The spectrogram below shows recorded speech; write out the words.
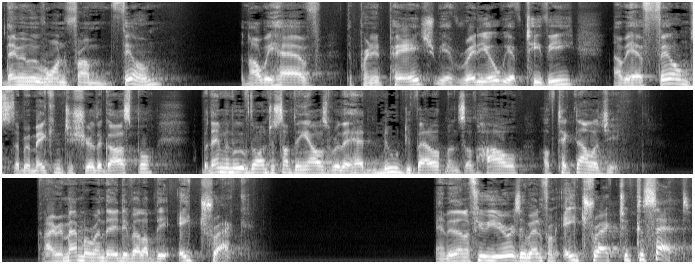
And then we move on from film. Now we have the printed page, we have radio, we have TV, now we have films that we're making to share the gospel. But then we moved on to something else where they had new developments of how, of technology. And I remember when they developed the eight track. And within a few years, it went from eight track to cassette.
